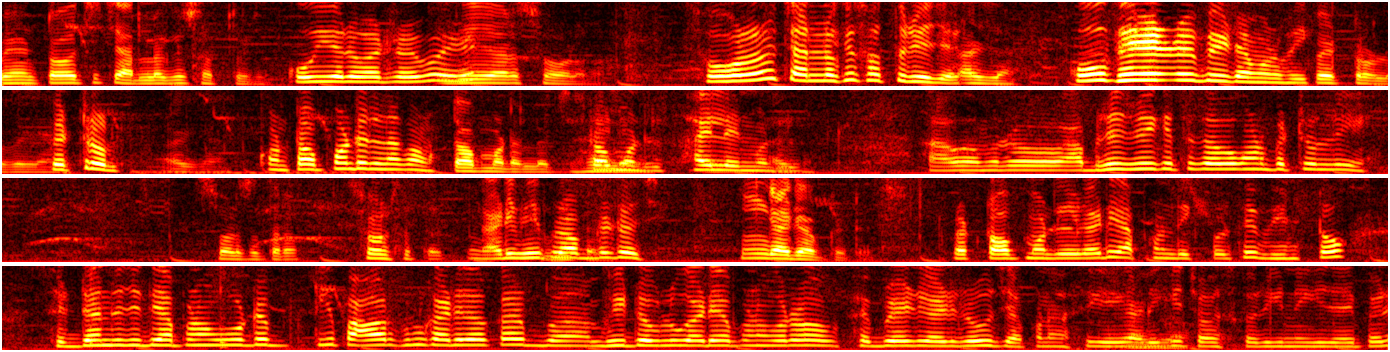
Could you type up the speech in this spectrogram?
ଭେଣ୍ଟ ଅଛି ଚାରି ଲକ୍ଷ ସତୁରି କେଉଁ ଇୟର ଗାଡ଼ି ରହିବ ଦୁଇ ହଜାର ଷୋହଳ ଷୋହଳରୁ ଚାରି ଲକ୍ଷ ସତୁରି ହଜାର ଆଜ୍ଞା କେଉଁ ଭେରିଏଣ୍ଟ ରହିବ ଏଇଟା ଆମର ଭାଇ ପେଟ୍ରୋଲ ପେଟ୍ରୋଲ ଆଜ୍ଞା କ'ଣ ଟପ୍ ମଡ଼େଲ୍ ନା କ'ଣ ଟପ୍ ମଡ଼େଲ୍ ଅଛି ଟପ୍ ମଡ଼େଲ୍ ହାଇଲାଇନ୍ ମଡ଼େଲ୍ ଆଉ ଆମର ଆଭରେଜ୍ ଭାଇ କେତେ ଦେବ କ'ଣ ପେଟ୍ରୋଲ ଇଏ गाड़ी भी गाड़ी अपडेट अच्छे पूरा टप मडेल गाड़ी आप देख पड़ते भिंटो सीडन जी आप गोटे पावरफुल गाड़ी दरकार भि डब्ल्यू गाड़ी आप फेवरेट गाड़ी रोचे आप आसिक गाड़ी की चयस करके नहीं जापर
